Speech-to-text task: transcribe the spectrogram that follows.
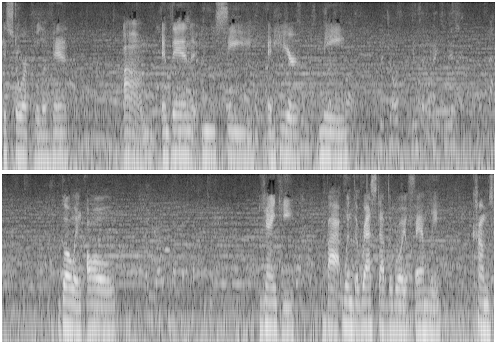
historical event. Um, and then you see and hear me going all Yankee by when the rest of the royal family comes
